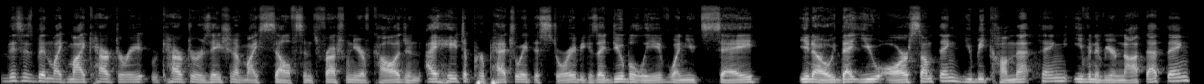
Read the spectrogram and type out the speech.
This has been like my character characterization of myself since freshman year of college. And I hate to perpetuate this story because I do believe when you say, you know, that you are something, you become that thing, even if you're not that thing.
